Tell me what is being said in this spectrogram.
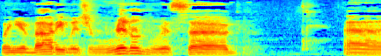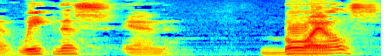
when your body was riddled with uh, uh, weakness and boils.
